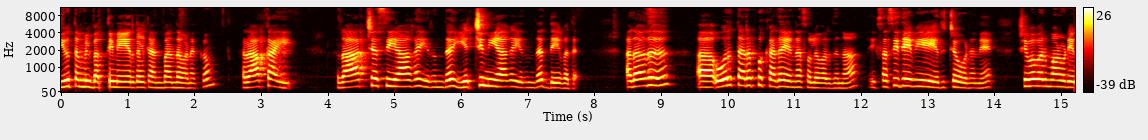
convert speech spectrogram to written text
யூ தமிழ் பக்தி நேயர்களுக்கு அன்பார்ந்த வணக்கம். ராக்காயி ராட்சசியாக இருந்த எச்சினியாக இருந்த தேவதை. அதாவது ஒரு தரப்பு கதை என்ன சொல்ல வருதுன்னா சசிதேவியை எரிச்ச உடனே சிவபெருமானுடைய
